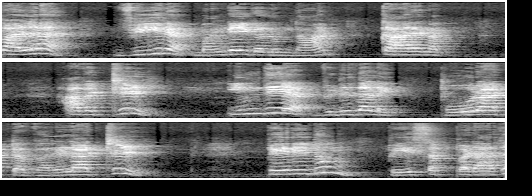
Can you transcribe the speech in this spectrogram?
பல வீர மங்கைகளும் தான் காரணம். அவற்றில் இந்திய விடுதலை போராட்ட வரலாற்றில் பெரிதும் பேசப்படாத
